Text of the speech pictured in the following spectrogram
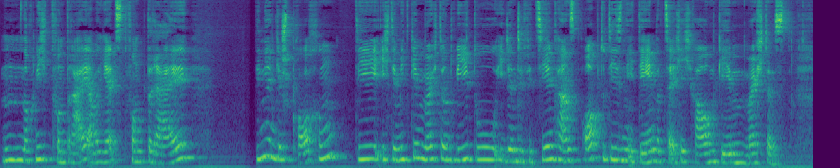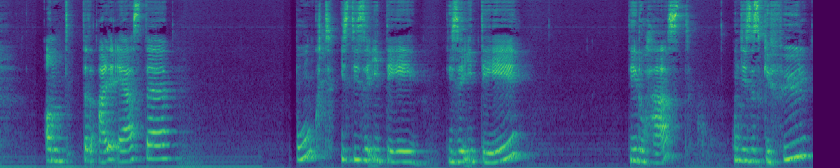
hm, noch nicht von drei, aber jetzt von drei Dingen gesprochen, die ich dir mitgeben möchte und wie du identifizieren kannst, ob du diesen Ideen tatsächlich Raum geben möchtest. Und der allererste Punkt ist diese Idee. Diese Idee, die du hast und dieses Gefühl,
